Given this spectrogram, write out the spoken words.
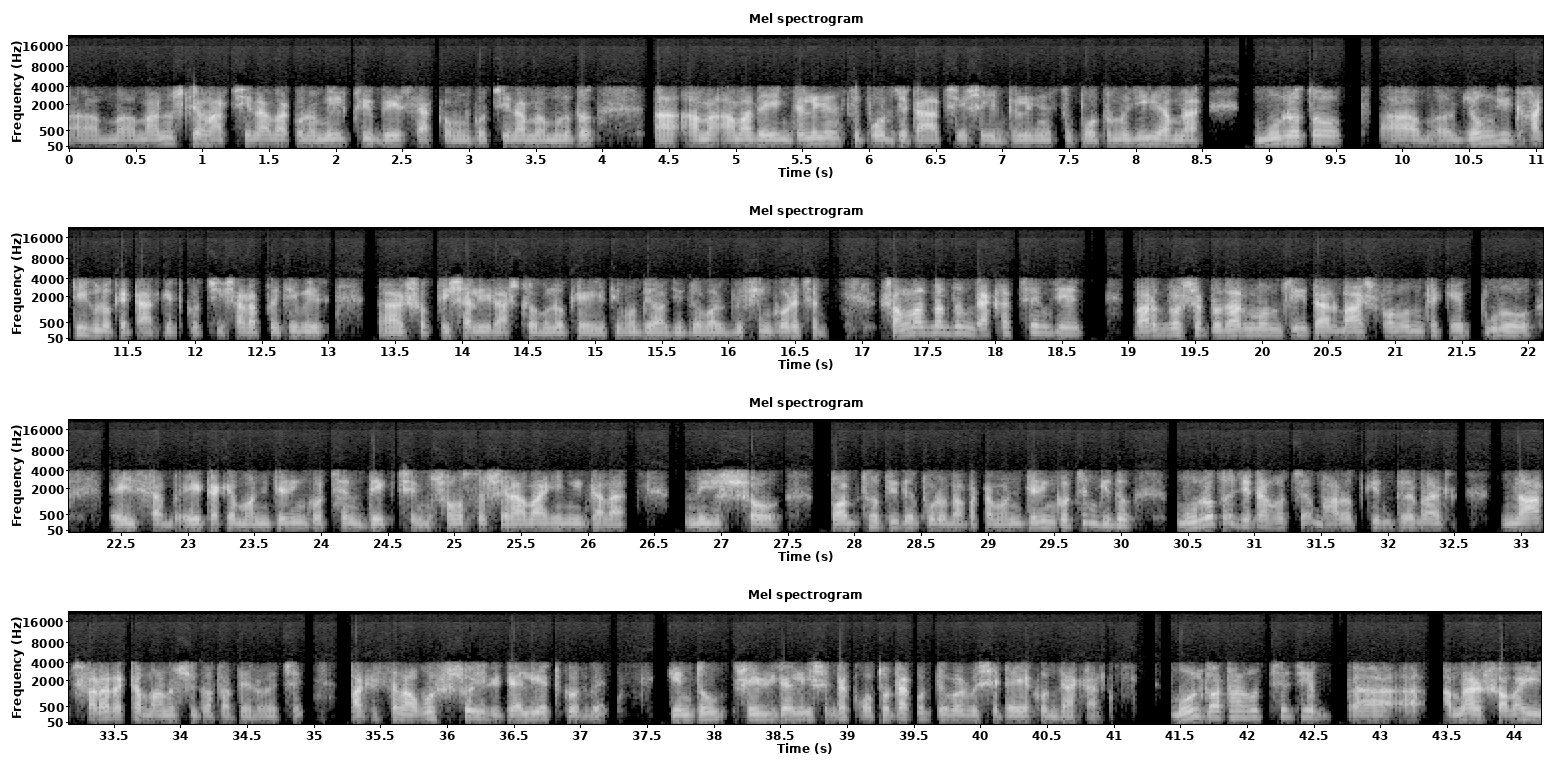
মানুষকে মারছি না বা কোনো মিলিটারি বেস আক্রমণ করছি না। আমরা মূলত আমা- আমাদের ইন্টেলিজেন্স রিপোর্ট যেটা আছে, সেই ইন্টেলিজেন্স রিপোর্ট অনুযায়ী আমরা মূলত জঙ্গি ঘাঁটিগুলোকে টার্গেট করছি। সারা পৃথিবীর শক্তিশালী রাষ্ট্রগুলোকে ইতিমধ্যে অজিত ডোভাল ব্রিফিং করেছেন। সংবাদ মাধ্যম দেখাচ্ছেন যে ভারতবর্ষের প্রধানমন্ত্রী তার বাসভবন থেকে পুরো এই সাব এটাকে মনিটরিং করছেন, দেখছেন, সমস্ত সেনাবাহিনী তারা নিজস্ব পদ্ধতিতে পুরো ব্যাপারটা মনিটরিং করছেন। কিন্তু মূলত যেটা হচ্ছে, ভারত কিন্তু এবার না ছাড়ার একটা মানসিকতাতে রয়েছে। পাকিস্তান অবশ্যই রিটালিয়েট করবে। কিন্তু সেই রিটালিয়েশনটা কতটা করতে পারবে সেটাই এখন দেখার। মূল কথা হচ্ছে যে আমরা সবাই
